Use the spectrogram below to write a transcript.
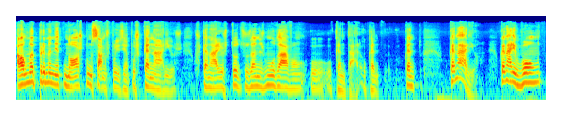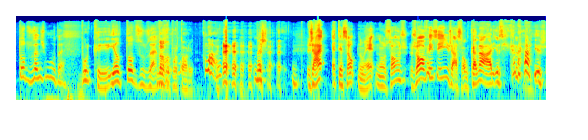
Há uma permanente. Nós começámos, por exemplo, os canários. Os canários todos os anos mudavam o, o cantar, o, can, o, can, o canário. O canário bom todos os anos muda, porque ele todos os anos. No repertório. Claro. Mas já, atenção, não é? Não são jovenzinhos, já são canários e canários.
